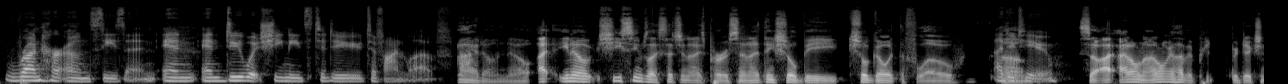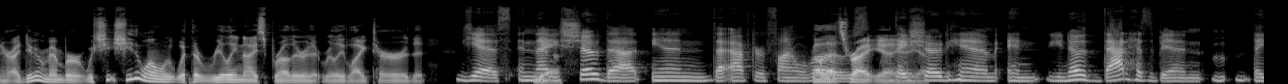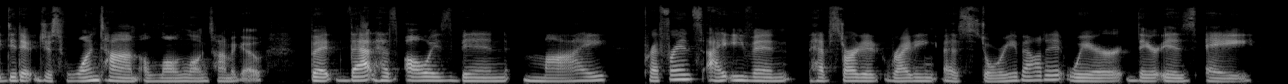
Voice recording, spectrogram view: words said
run her own season and and do what she needs to do to find love. I don't know. I you know, she seems like such a nice person. I think she'll be she'll go with the flow. I do um, too. So I, I, don't know. I don't really have a pre- prediction here. I do remember was she she the one with, with the really nice brother that really liked her that Yes, and they yeah. showed that in the after final rose. Oh, that's right. Yeah, they yeah, showed him, and you know that has been they did it just one time a long, long time ago but that has always been my preference. I even have started writing a story about it where there is a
